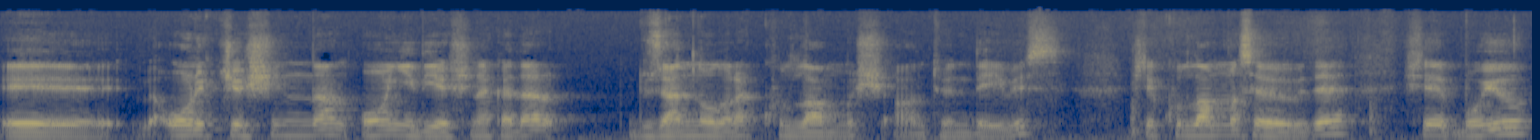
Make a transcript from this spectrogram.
E, 13 yaşından 17 yaşına kadar düzenli olarak kullanmış Anthony Davis. İşte kullanma sebebi de işte boyu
